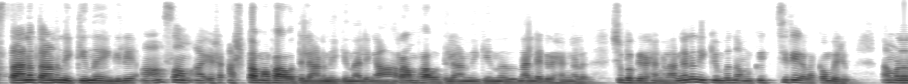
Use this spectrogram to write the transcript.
അസ്ഥാനത്താണ് നിൽക്കുന്നതെങ്കിൽ ആ സം അഷ്ടമഭാവത്തിലാണ് നിൽക്കുന്നത്. അല്ലെങ്കിൽ ആറാം ഭാവത്തിലാണ് നിൽക്കുന്നത്. നല്ല ഗ്രഹങ്ങൾ ശുഭഗ്രഹങ്ങൾ അങ്ങനെ നിൽക്കുമ്പോൾ നമുക്ക് ഇച്ചിരി ഇളക്കം വരും. നമ്മൾ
